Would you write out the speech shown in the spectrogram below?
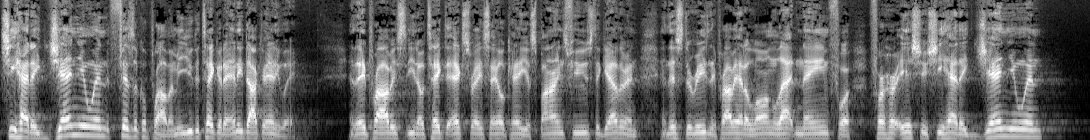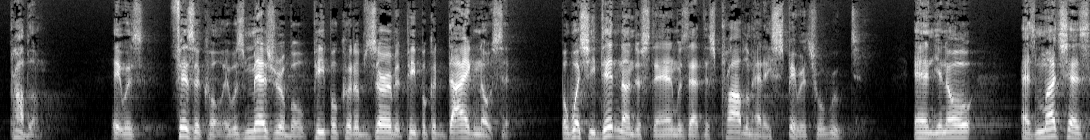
She had a genuine physical problem. I mean, you could take her to any doctor anyway. And they probably, you know, take the x-ray, say, okay, your spine's fused together, and, and this is the reason. They probably had a long Latin name for, for her issue. She had a genuine problem. It was physical. It was measurable. People could observe it. People could diagnose it. But what she didn't understand was that this problem had a spiritual root. And you know, as much as,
